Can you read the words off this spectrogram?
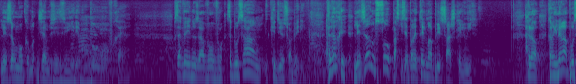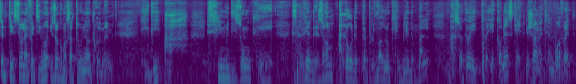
Les hommes ont commencé, j'aime Jésus, il est beau, mon frère. Vous savez, nous avons... C'est pour ça que Dieu soit béni. Alors que les hommes sont, parce qu'ils se prenaient tellement plus sages que lui. Alors, quand il leur a posé cette question-là, effectivement, ils ont commencé à tourner entre eux-mêmes. Il dit, ah, si nous disons que ça vient des hommes, alors le peuple va nous cribler de balles, parce qu'ils ils connaissent que Jean était un prophète.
